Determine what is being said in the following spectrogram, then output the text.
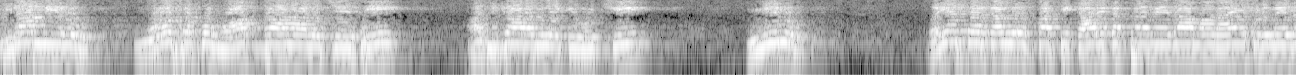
ఇలా మీరు మోసపు వాగ్దానాలు చేసి అధికారంలోకి వచ్చి మీరు వైఎస్ఆర్ కాంగ్రెస్ పార్టీ కార్యకర్తల మీద మా నాయకుడి మీద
